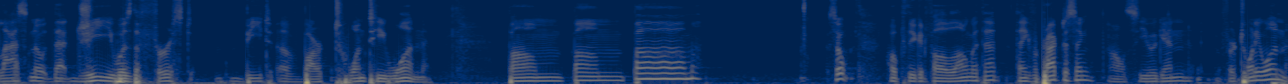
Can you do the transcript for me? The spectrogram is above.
Last note, that G, was the first beat of bar 21. Bum, bum, bum. So, hopefully you could follow along with that. Thank you for practicing. I'll see you again for 21.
